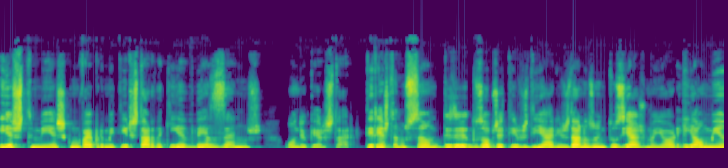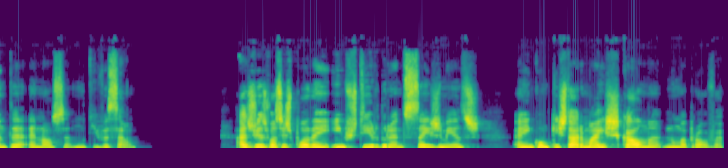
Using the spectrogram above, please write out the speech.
este mês que me vai permitir estar daqui a 10 anos onde eu quero estar? Ter esta noção de, dos objetivos diários dá-nos um entusiasmo maior e aumenta a nossa motivação. Às vezes vocês podem investir durante seis meses em conquistar mais calma numa prova.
